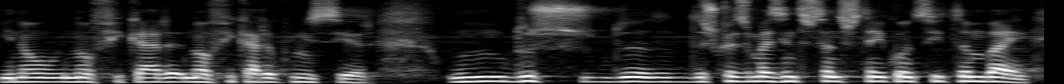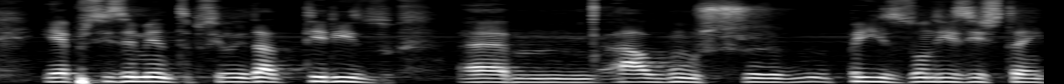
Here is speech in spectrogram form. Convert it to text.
e não, não, ficar, não ficar a conhecer. Um dos, das coisas mais interessantes que tem acontecido também é precisamente a possibilidade de ter ido um, a alguns eh, países onde existem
